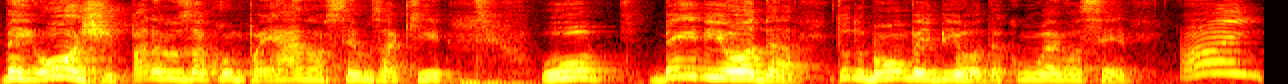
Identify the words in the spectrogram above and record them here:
Bem, hoje, para nos acompanhar, nós temos aqui o Baby Yoda. Tudo bom, Baby Yoda? Como é você? Ai,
